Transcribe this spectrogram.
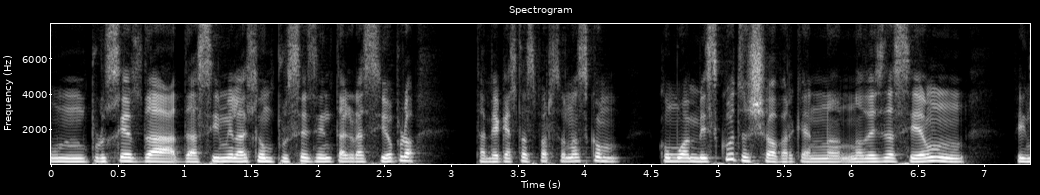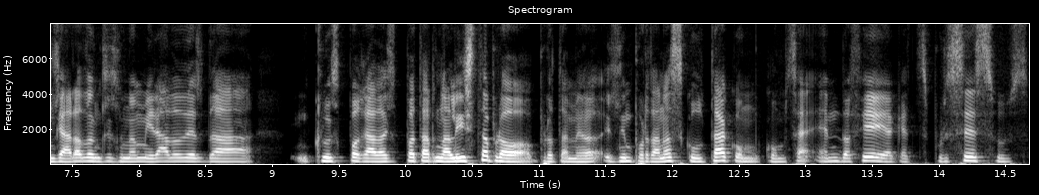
un procés d'assimilació, un procés d'integració, però també aquestes persones com, com ho han viscut això, perquè no, no deixa de ser un... Fins ara doncs, és una mirada des de inclús pagada paternalista, però, però també és important escoltar com, com hem de fer aquests processos.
